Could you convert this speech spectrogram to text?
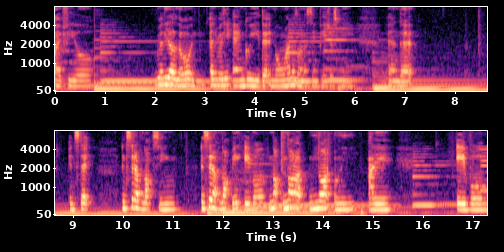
I feel really alone and really angry that no one is on the same page as me. And that instead instead of not seeing instead of not being able not not not only are they able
